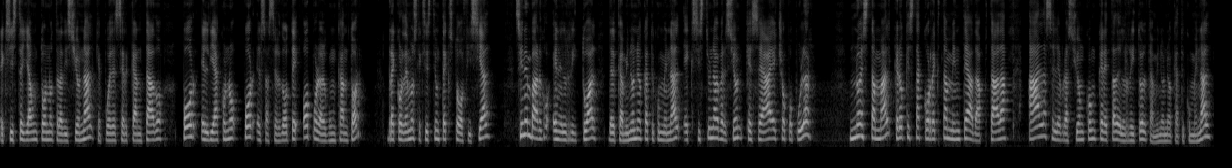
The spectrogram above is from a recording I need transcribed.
Existe ya un tono tradicional que puede ser cantado por el diácono, por el sacerdote o por algún cantor. Recordemos que existe un texto oficial. Sin embargo, en el ritual del camino neocatecumenal existe una versión que se ha hecho popular. No está mal, creo que está correctamente adaptada a la celebración concreta del rito del camino neocatecumenal.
